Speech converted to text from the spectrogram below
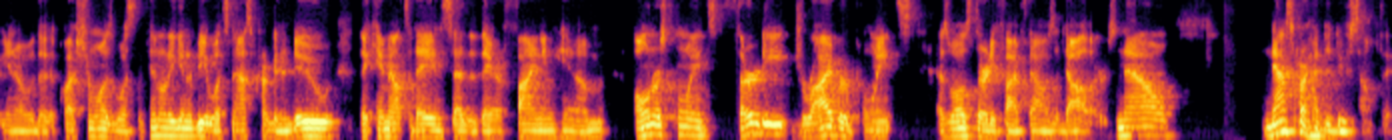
you know, the question was, what's the penalty going to be? What's NASCAR going to do? They came out today and said that they are fining him owner's points, 30 driver points, as well as $35,000. Now, NASCAR had to do something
